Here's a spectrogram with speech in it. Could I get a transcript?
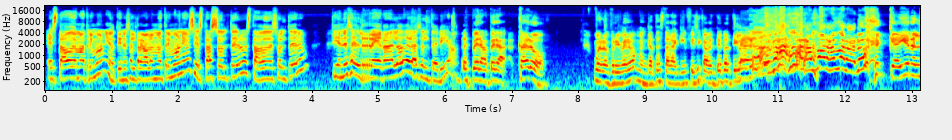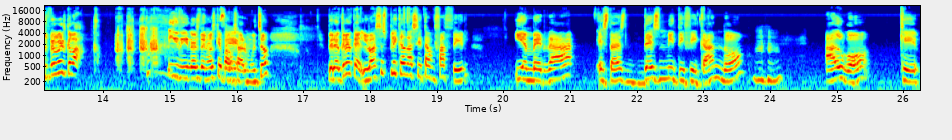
estado de matrimonio, tienes el regalo de matrimonio, si estás soltero, estado de soltero, tienes el regalo de la soltería. Espera, espera, claro. Bueno, primero me encanta estar aquí físicamente contigo. Claro. Para, para, para, ¿no? Que ahí en el Zoom es como y nos tenemos que Sí. pausar mucho. Pero creo que lo has explicado así tan fácil y en verdad estás desmitificando algo que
